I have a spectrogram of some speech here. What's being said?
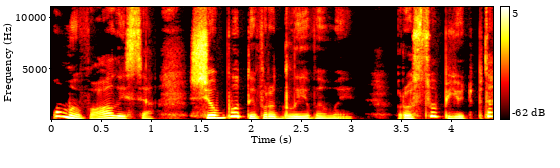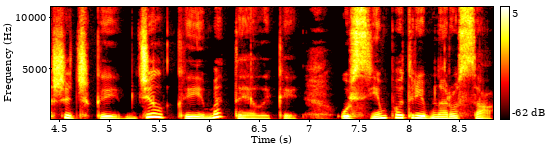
умивалися, щоб бути вродливими. Росу п'ють пташечки, бджілки, метелики. Усім потрібна роса,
